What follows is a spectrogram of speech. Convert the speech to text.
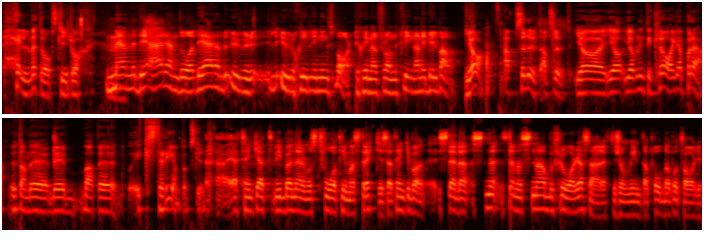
Helvete vad obskyrt då. Men det är ändå, det är ändå ur, urskiljningsbart. Till skillnad från kvinnan i Bilbao. Ja, absolut, absolut. Jag, jag, jag vill inte klaga på det, utan det, det är bara att det är extremt obskyrt. Äh, Jag tänker att vi börjar närma oss två timmars sträck så jag tänker bara ställa, ställa en snabb fråga så här eftersom vi inte har poddat på ett tag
